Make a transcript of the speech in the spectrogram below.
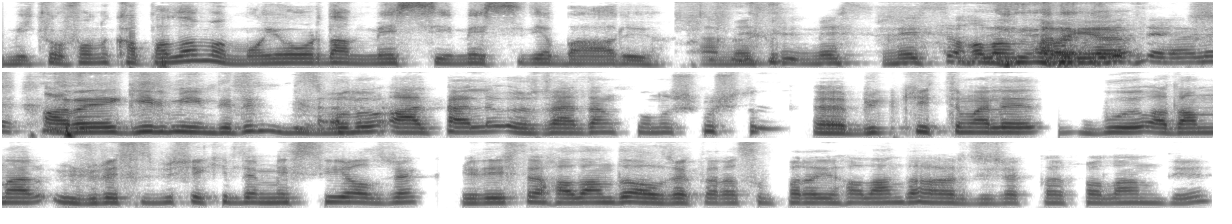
mikrofonu kapalı ama Moya oradan Messi Messi diye bağırıyor. Ha, Messi, Messi, Messi Haaland Araya- araya yani Araya girmeyeyim dedim. Biz bunu Alper'le özelden konuşmuştuk. Ee, büyük ihtimalle bu adamlar ücretsiz bir şekilde Messi'yi alacak. Bir de işte Haaland'ı alacaklar. Asıl parayı Haaland'a harcayacaklar falan diye.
